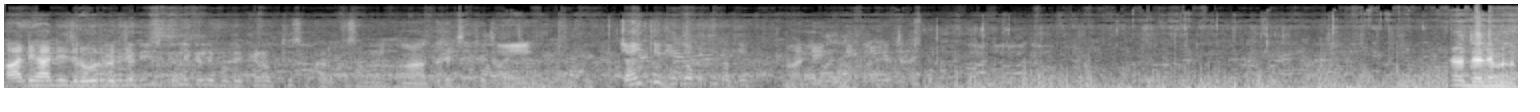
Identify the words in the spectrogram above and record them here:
ਹਾਂਜੀ ਹਾਂਜੀ ਜ਼ਰੂਰ ਵੀਰ ਜੀ। ਕੱਲੀ ਕੱਲੀ ਫੋਟੋ ਕਿਹੜਾ ਉੱਥੇ ਖੜ ਕੇ ਸਾਹਮਣੇ? ਹਾਂ ਖਿੱਚ ਖਿੱਚ ਲਈ। ਚਾਹੀ ਤੇ ਕੀ ਦੋ ਬਿੱਤੀ ਫਤਿਹ ਹਾਂਜੀ। ਖਿੱਚ ਲਈ ਦੇ ਦੇ ਮੈਨੂੰ।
